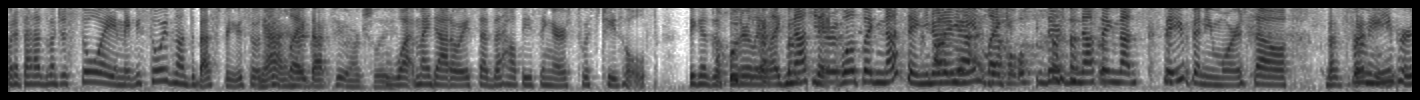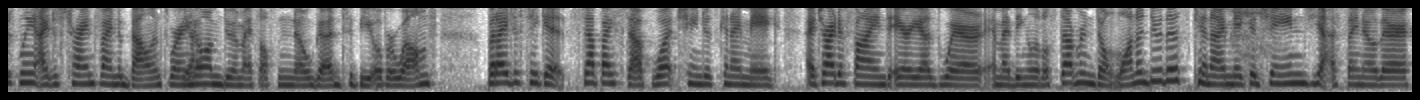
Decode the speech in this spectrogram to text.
what if that has a bunch of soy and maybe soy is not the best for you so it's yeah, just I like heard that too actually what my dad always said the healthy thing are swiss cheese holes because it's oh, literally like so nothing cute. well it's like nothing you know oh, what i yeah, mean like no. there's nothing that's safe anymore so that's for funny. me personally i just try and find a balance where i yeah. know i'm doing myself no good to be overwhelmed but I just take it step by step. What changes can I make? I try to find areas where am I being a little stubborn, don't want to do this? Can I make a change? Yes, I know there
